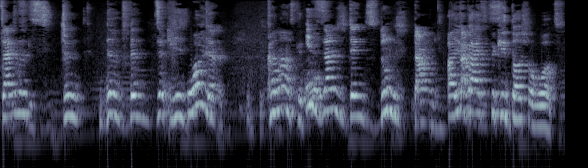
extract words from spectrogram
Zan, zan, zan. Can I ask a? Are you guys speaking Dutch or what?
